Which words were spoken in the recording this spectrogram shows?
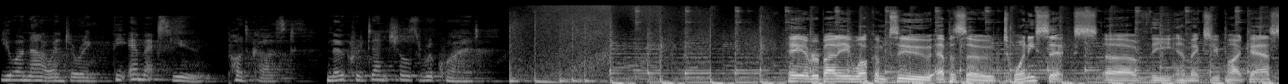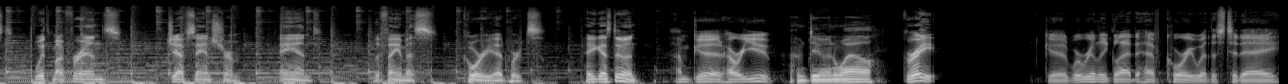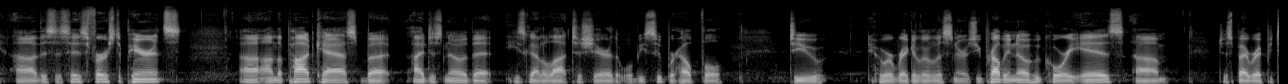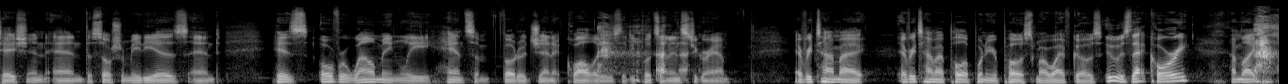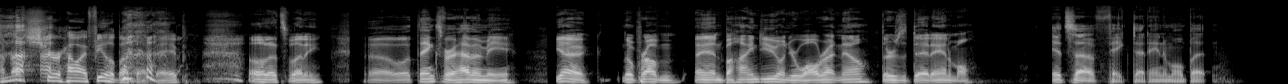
You are now entering the MXU podcast. No credentials required. Hey, everybody, welcome to episode 26 of the MXU podcast with my friends Jeff Sandstrom and the famous Cory Edwards. How you guys doing? I'm good. How are you? I'm doing well. Great. Good. We're really glad to have Cory with us today. Uh, this is his first appearance uh, on the podcast, but I just know that he's got a lot to share that will be super helpful to you who are regular listeners. You probably know who Cory is um, just by reputation and the social medias and his overwhelmingly handsome photogenic qualities that he puts on Instagram. Every time I every time I pull up one of your posts, my wife goes, "Ooh, is that Cory?" I'm like, I'm not sure how I feel about that, babe. Oh, that's funny. Oh, well, thanks for having me. Yeah, no problem. And behind you on your wall right now, there's a dead animal. It's a fake dead animal, but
